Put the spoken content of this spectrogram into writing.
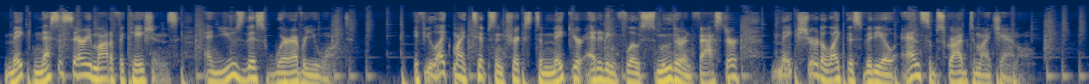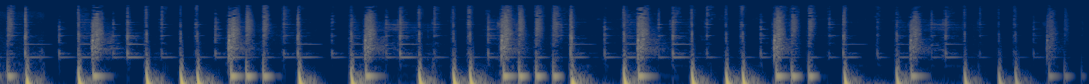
Make necessary modifications and use this wherever you want. If you like my tips and tricks to make your editing flow smoother and faster, make sure to like this video and subscribe to my channel.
